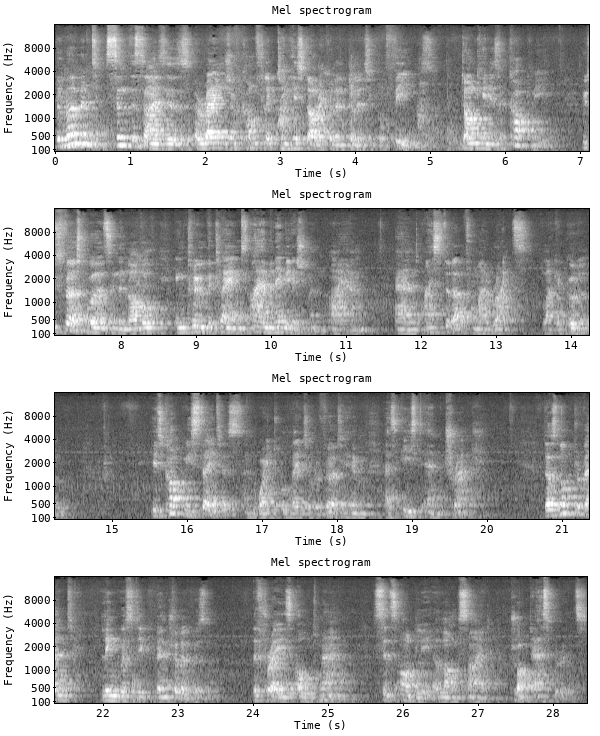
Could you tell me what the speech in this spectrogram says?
the moment synthesizes a range of conflicting historical and political themes. Donkin is a cockney whose first words in the novel include the claims, I am an Englishman, I am, and I stood up for my rights like a good one. His Cockney status, and Wait will later refer to him as East End trash, does not prevent linguistic ventriloquism. The phrase old man sits oddly alongside dropped aspirates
